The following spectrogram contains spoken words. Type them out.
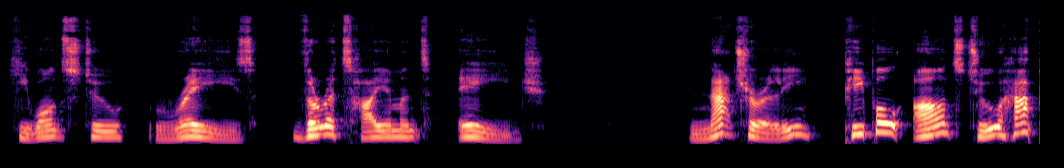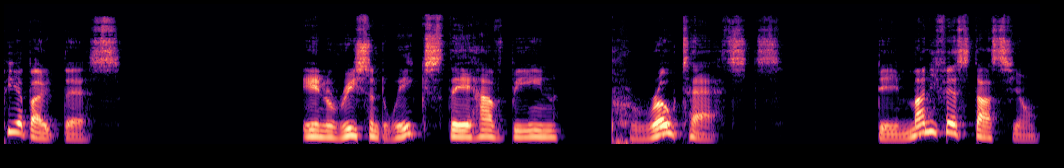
he wants to raise the retirement age. Naturally, people aren't too happy about this. In recent weeks, there have been protests, des manifestations,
